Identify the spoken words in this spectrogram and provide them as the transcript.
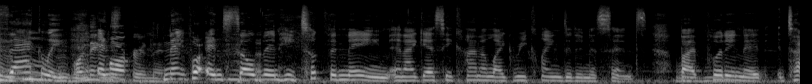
Exactly. Or Nate And- Parker in there? Nate Par- and so then he took the name, and I guess he kind of like reclaimed it in a sense by Mm-hmm. putting it, ti-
